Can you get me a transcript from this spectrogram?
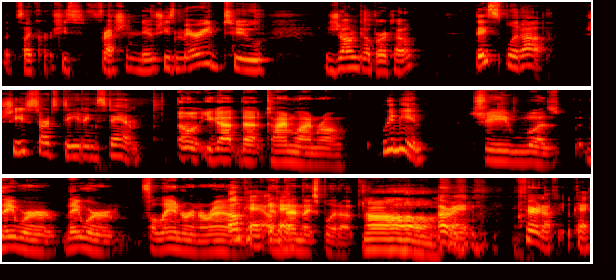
It's like her, she's fresh and new. She's married to Jean Gilberto. They split up. She starts dating Stan. Oh, you got that timeline wrong. What do you mean? She was they were they were philandering around. Okay, okay. And then they split up. Oh, All right, fair enough. Okay,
